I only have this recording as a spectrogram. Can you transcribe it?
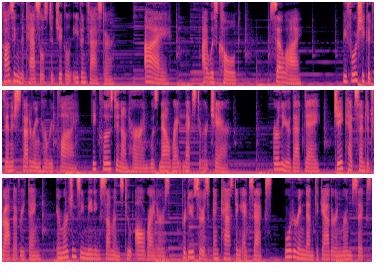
causing the tassels to jiggle even faster. I. I was cold. So I. Before she could finish stuttering her reply, he closed in on her and was now right next to her chair. Earlier that day, Jake had sent a drop everything, emergency meeting summons to all writers, producers, and casting execs, ordering them to gather in room 6,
